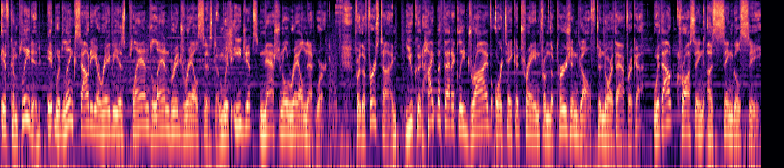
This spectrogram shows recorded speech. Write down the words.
If completed, it would link Saudi Arabia's planned land bridge rail system with Egypt's national rail network. For the first time, you could hypothetically drive or take a train from the Persian Gulf to North Africa without crossing a single sea.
